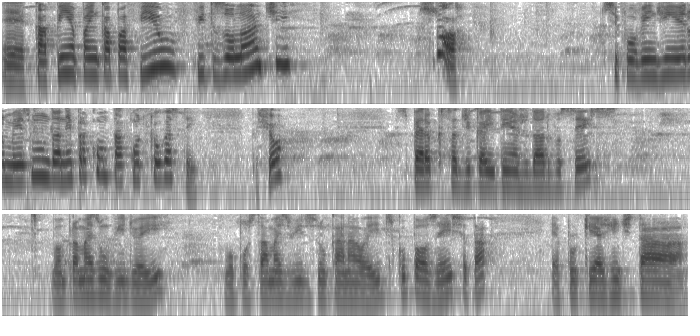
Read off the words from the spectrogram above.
é, capinha pra encapar fio, fita isolante, só. Se for ver em dinheiro mesmo, não dá nem pra contar quanto que eu gastei. Fechou? Espero que essa dica aí tenha ajudado vocês. Vamos pra mais um vídeo aí. Vou postar mais vídeos no canal aí. Desculpa a ausência, tá? É porque a gente tá...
